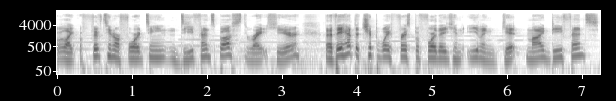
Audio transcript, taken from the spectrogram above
like 15 or 14 defense buffs right here that they have to chip away first before they can even get my defense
